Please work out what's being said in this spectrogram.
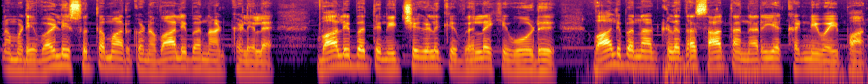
நம்முடைய வழி சுத்தமாக இருக்கணும் வாலிப நாட்களில். வாலிபத்தின் இச்சைகளுக்கு விலகி ஓடு. வாலிப நாட்களில் தான் சாத்தா நிறைய கண்ணி வைப்பான்.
